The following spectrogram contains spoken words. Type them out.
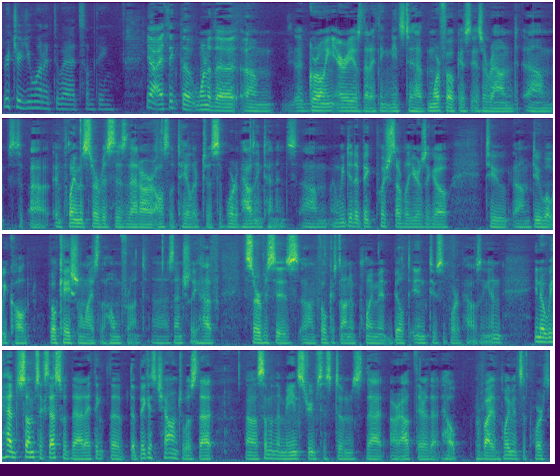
Richard, you wanted to add something. Yeah, I think that one of the um, growing areas that I think needs to have more focus is around um, uh, employment services that are also tailored to supportive housing tenants. Um, and we did a big push several years ago to um, do what we called vocationalize the home front, uh, essentially have services um, focused on employment built into supportive housing. And you know, we had some success with that. I think the, the biggest challenge was that uh, some of the mainstream systems that are out there that help provide employment supports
